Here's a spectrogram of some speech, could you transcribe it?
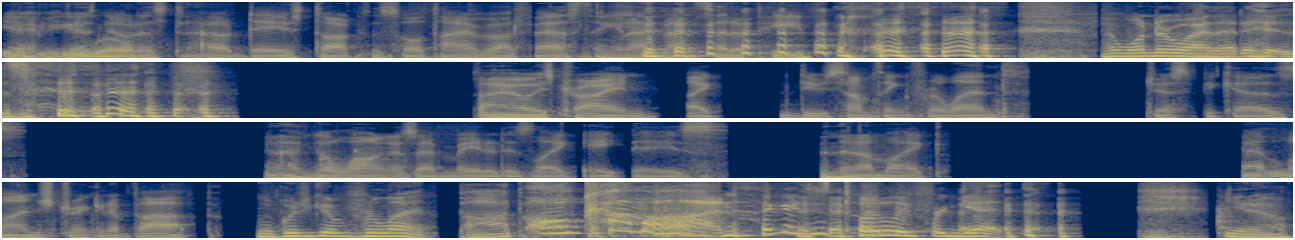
yeah. Have you guys will. noticed how Dave's talked this whole time about fasting and I've not said a peep? I wonder why that is. I always try and like do something for Lent just because. And I think the longest I've made it is like eight days. And then I'm like at lunch drinking a pop. Look, what'd you give for Lent? Pop. Oh, come on. Like I just totally forget. You know.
